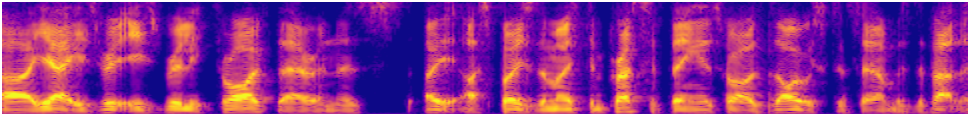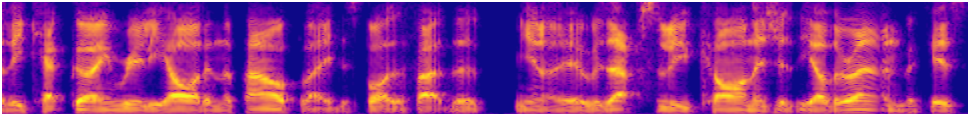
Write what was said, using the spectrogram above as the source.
uh, yeah, he's re- he's really thrived there. And as I, I, suppose the most impressive thing, as far as I was concerned, was the fact that he kept going really hard in the power play, despite the fact that you know it was absolute carnage at the other end. Because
